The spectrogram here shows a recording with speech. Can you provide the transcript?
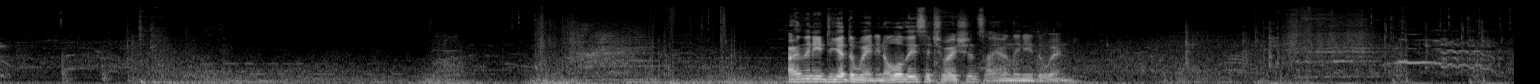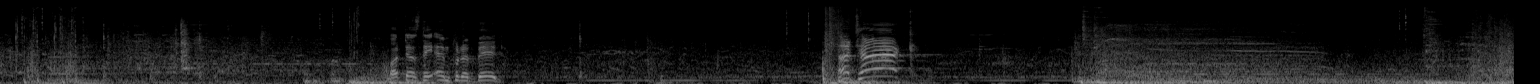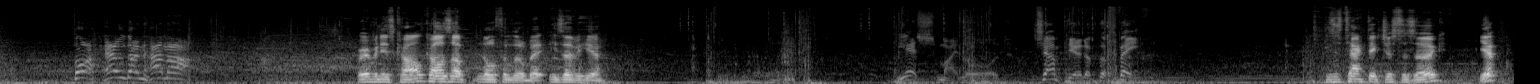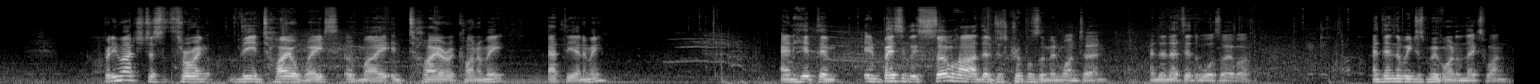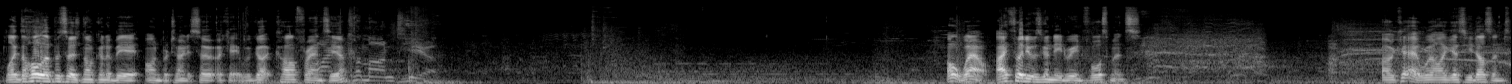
I only need to get the win. In all of these situations, I only need the win. What does the Emperor bid? Where even is Karl? Karl's up north a little bit. He's over here. Yes, my lord. Champion of the faith. Is his tactic just a Zerg? Yep. Pretty much just throwing the entire weight of my entire economy at the enemy. And hit them in basically so hard that it just cripples them in one turn. And then that's it, the war's over. And then we just move on to the next one. Like, the whole episode's not going to be on Bretonnia. So, okay, we've got Karl Franz here. here. Oh, wow. I thought he was going to need reinforcements. Okay, well, I guess he doesn't.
